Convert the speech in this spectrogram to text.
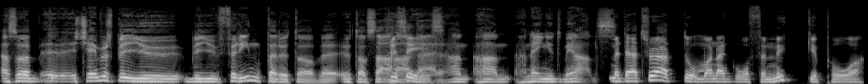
Alltså, eh, Chambers blir ju, blir ju förintad utav, eh, utav Zaha Precis. där. Han, han, han hänger ju inte med alls. Men där tror jag att domarna går för mycket på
